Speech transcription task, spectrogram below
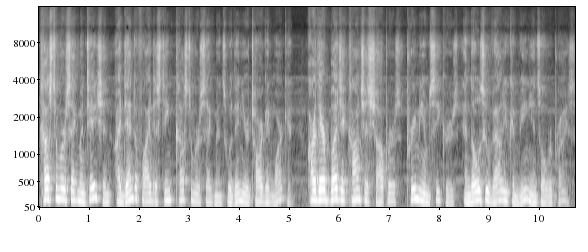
customer segmentation identify distinct customer segments within your target market. Are there budget conscious shoppers, premium seekers, and those who value convenience over price?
